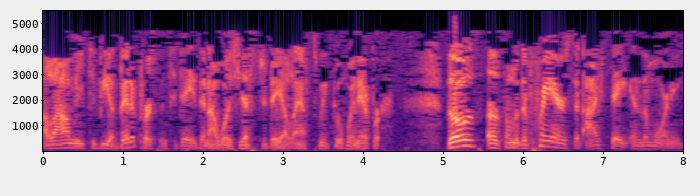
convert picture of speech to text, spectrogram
allow me to be a better person today than I was yesterday or last week or whenever. Those are some of the prayers that I say in the morning.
